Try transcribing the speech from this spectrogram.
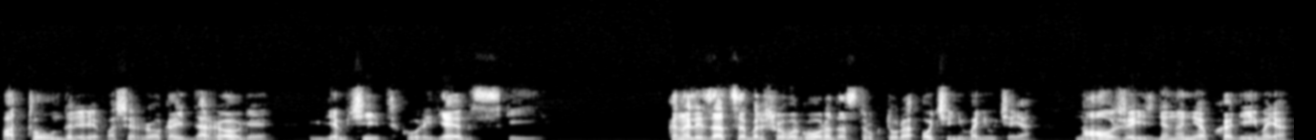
по тундре, по широкой дороге, где мчит курьерский. Канализация большого города структура очень вонючая, но жизненно необходимая.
